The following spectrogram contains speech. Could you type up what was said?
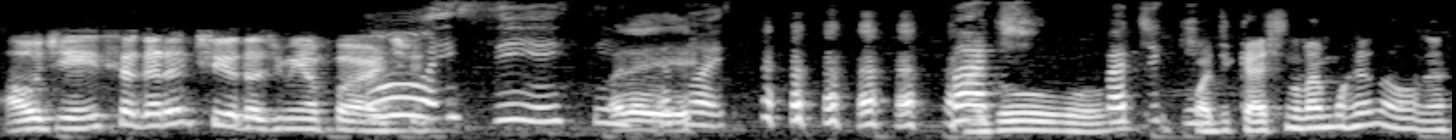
Audiência garantida de minha parte. Oh, aí sim, aí sim. Olha é aí. nóis. Mas Bate, o bate aqui. podcast não vai morrer, não, né?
